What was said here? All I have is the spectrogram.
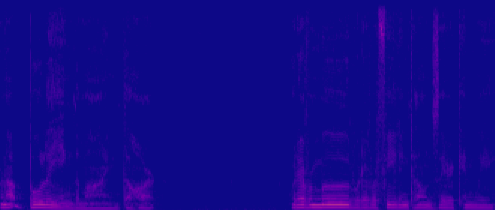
We're not bullying the mind, the heart. Whatever mood, whatever feeling tones there, can we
